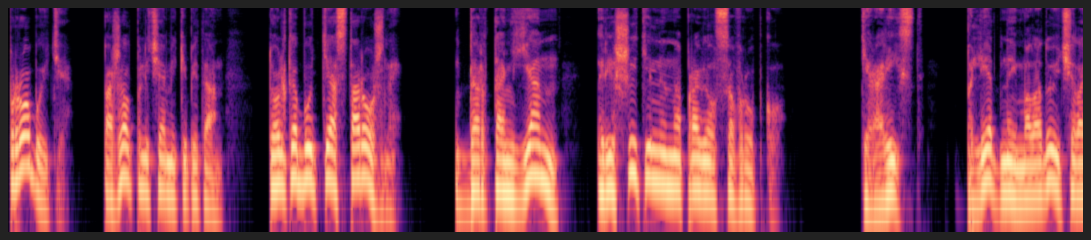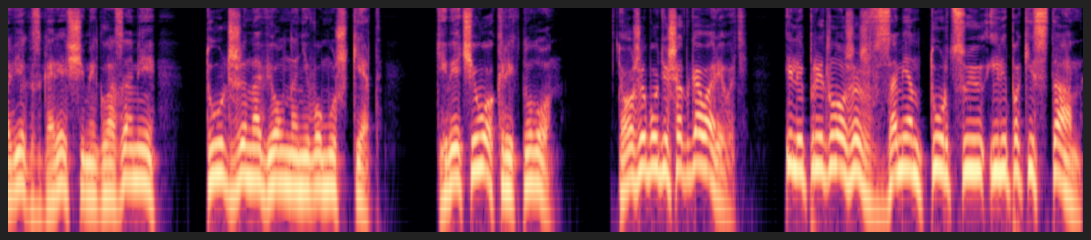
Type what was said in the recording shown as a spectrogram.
Пробуйте, пожал плечами капитан. Только будьте осторожны. Д'Артаньян решительно направился в рубку. Террорист, бледный молодой человек с горящими глазами, тут же навел на него мушкет. «Тебе чего?» — крикнул он. «Тоже будешь отговаривать? Или предложишь взамен Турцию или Пакистан?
